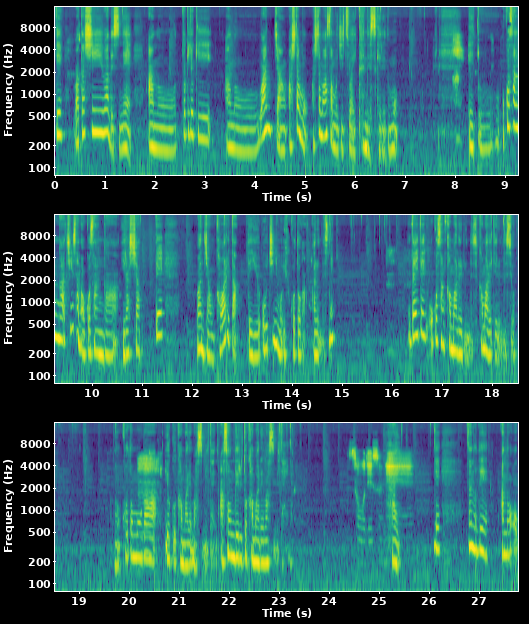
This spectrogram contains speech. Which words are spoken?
で私はですねあの時々あのワンちゃん明日も明日の朝も実は行くんですけれども、はい、えっ、とお子さんが小さなお子さんがいらっしゃってワンちゃんを飼われたっていうお家にも行くことがあるんですね。だいたいお子さん噛まれるんです噛まれてるんですよ。子供がよく噛まれますみたいな遊んでると噛まれますみたいな。そうですね。はい。でなのであの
